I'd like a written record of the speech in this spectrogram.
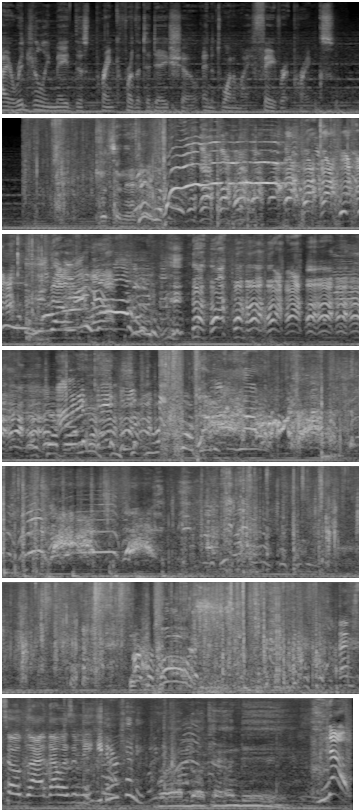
I originally made this prank for the Today Show, and it's one of my favorite pranks. What's in there? I'm so glad that wasn't me. Get her candy. Grab the candy. No!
